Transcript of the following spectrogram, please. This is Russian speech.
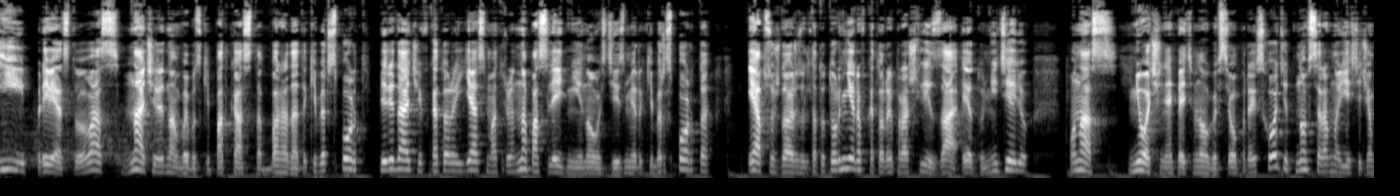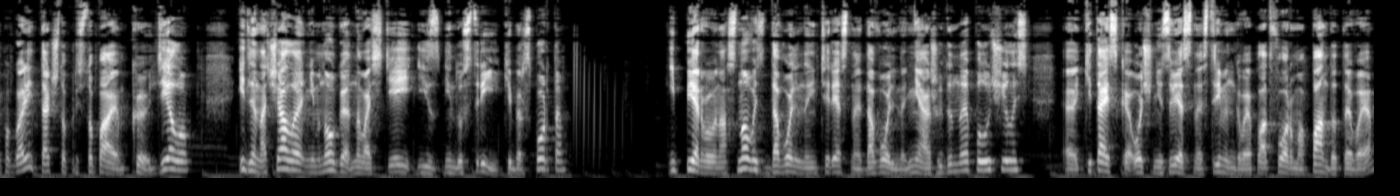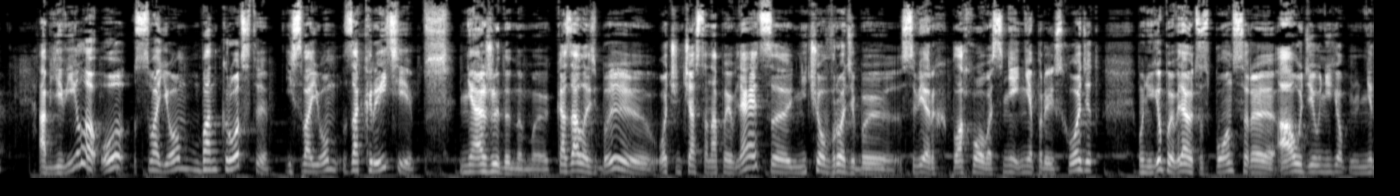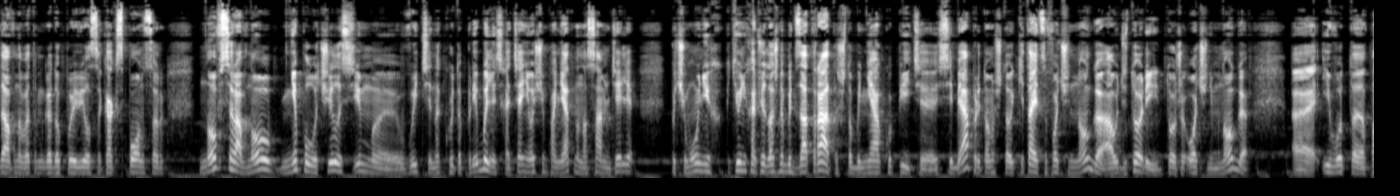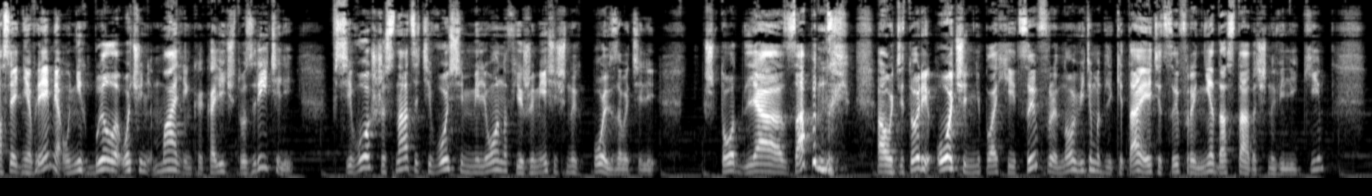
И приветствую вас на очередном выпуске подкаста «Бородатый киберспорт», передачи, в которой я смотрю на последние новости из мира киберспорта и обсуждаю результаты турниров, которые прошли за эту неделю. У нас не очень опять много всего происходит, но все равно есть о чем поговорить, так что приступаем к делу. И для начала немного новостей из индустрии киберспорта. И первая у нас новость, довольно интересная, довольно неожиданная получилась. Э, китайская очень известная стриминговая платформа Panda TV объявила о своем банкротстве и своем закрытии неожиданном. Казалось бы, очень часто она появляется, ничего вроде бы сверхплохого с ней не происходит. У нее появляются спонсоры, Audi у нее недавно в этом году появился как спонсор, но все равно не получилось им э, выйти на какую-то прибыльность, хотя не очень понятно на самом деле, почему у них, какие у них вообще должны быть затраты, чтобы не окупить э, себя, при том, что китайцев очень много, аудитории тоже очень много, э, и вот в последнее время у них было очень маленькое количество зрителей, всего 16,8 миллионов ежемесячных пользователей что для западной аудитории очень неплохие цифры, но, видимо, для Китая эти цифры недостаточно велики.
